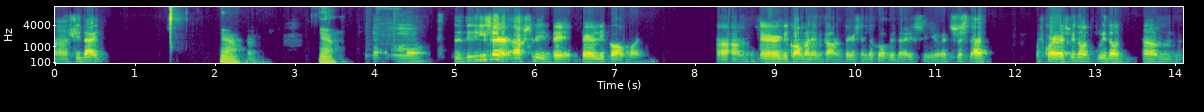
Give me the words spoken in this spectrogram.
Uh, she died. Yeah. Yeah. So, these are actually fairly common, um, fairly common encounters in the COVID ICU. It's just that, of course, we don't we don't um,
